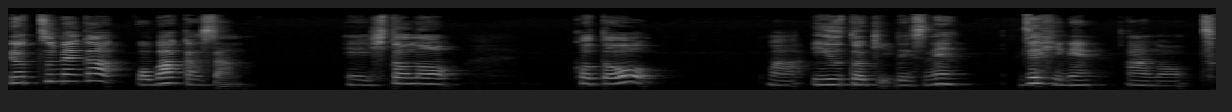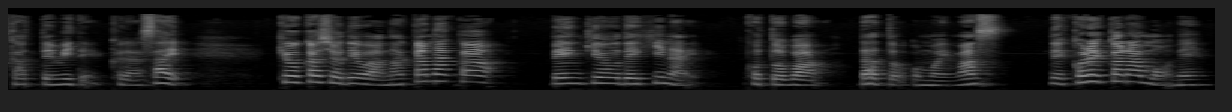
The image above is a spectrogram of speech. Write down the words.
4つ目がおバカさん、えー人のことをまあ、言う時ですね。ぜひね、あの、使ってみてください。教科書ではなかなか勉強できない言葉だと思います。で、これからもね、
